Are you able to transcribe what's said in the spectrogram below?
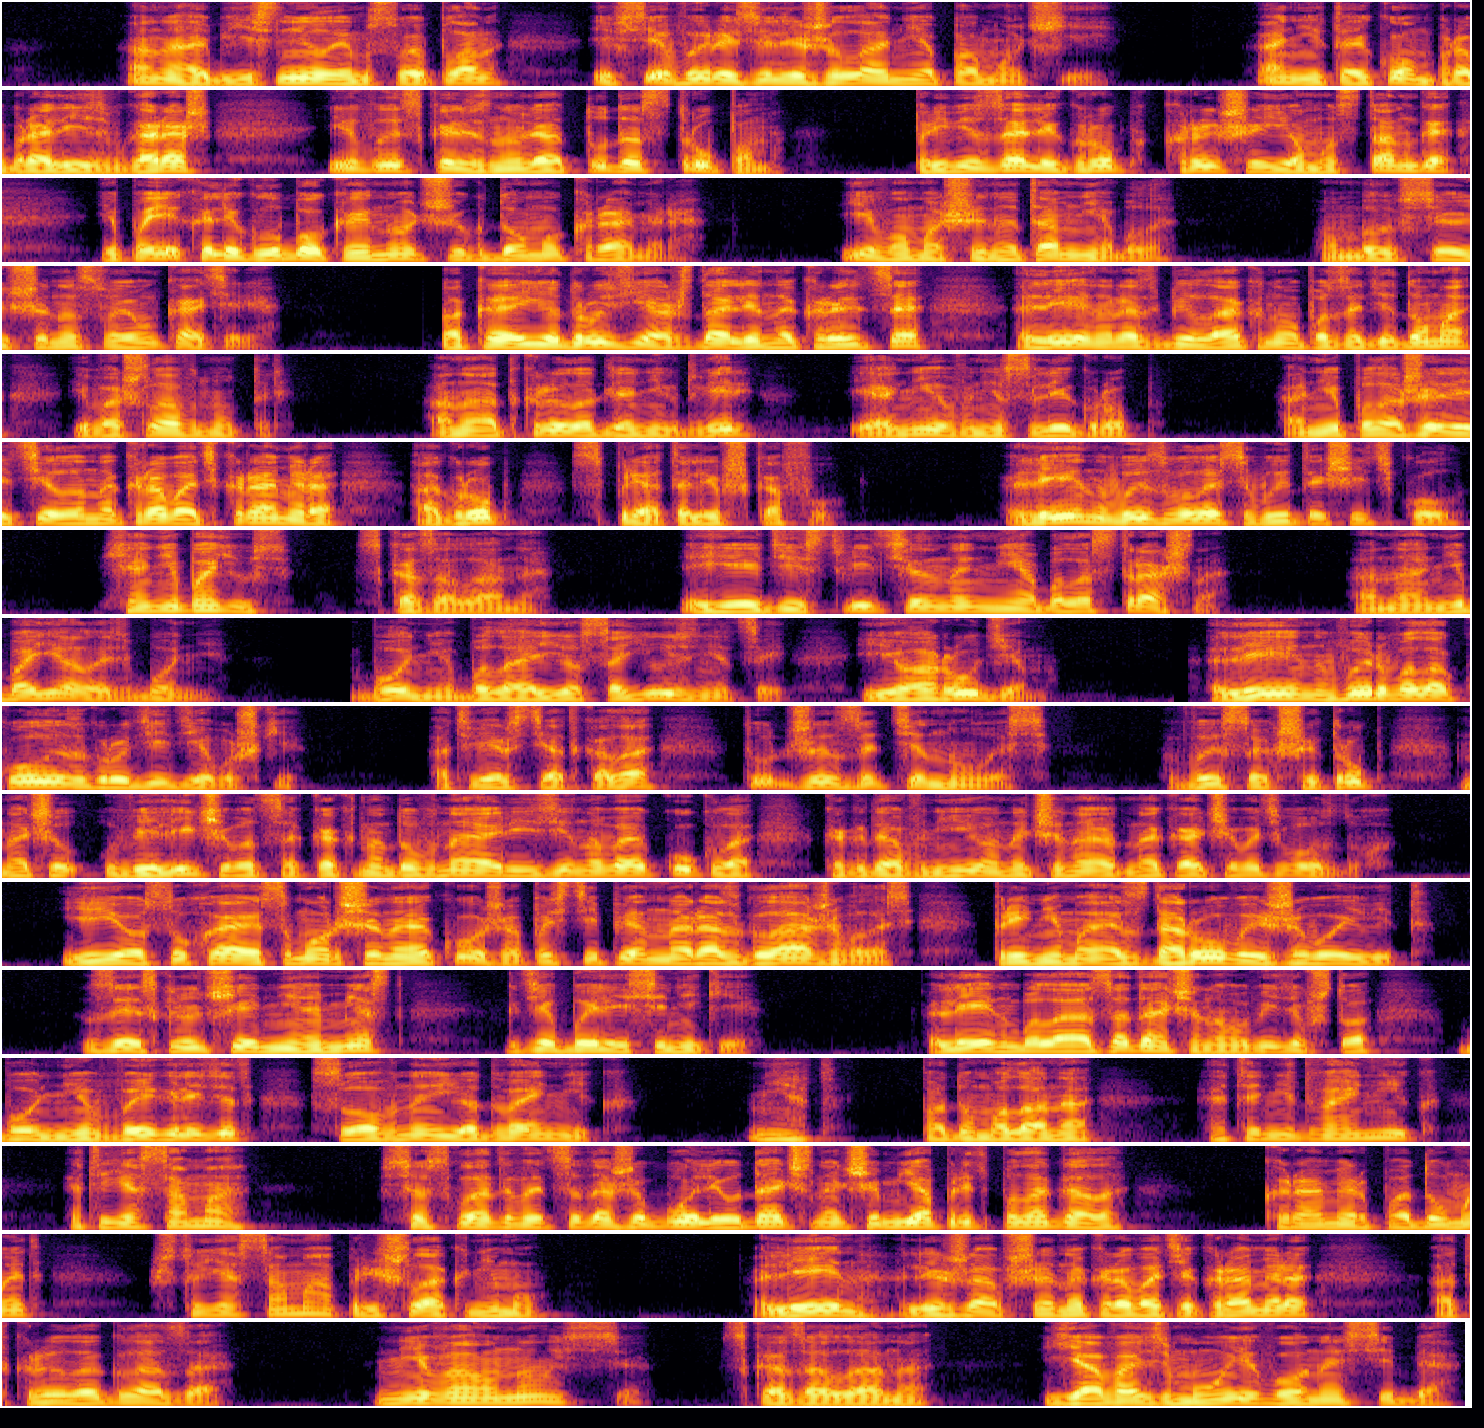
Она объяснила им свой план, и все выразили желание помочь ей. Они тайком пробрались в гараж и выскользнули оттуда с трупом, привязали гроб к крыше ее мустанга и поехали глубокой ночью к дому Крамера. Его машины там не было. Он был все еще на своем катере. Пока ее друзья ждали на крыльце, Лейн разбила окно позади дома и вошла внутрь. Она открыла для них дверь, и они внесли гроб. Они положили тело на кровать Крамера, а гроб спрятали в шкафу. Лейн вызвалась вытащить кол. «Я не боюсь», — сказала она. Ей действительно не было страшно. Она не боялась Бонни. Бонни была ее союзницей, ее орудием. Лейн вырвала кол из груди девушки. Отверстие от кола тут же затянулось. Высохший труп начал увеличиваться, как надувная резиновая кукла, когда в нее начинают накачивать воздух. Ее сухая сморщенная кожа постепенно разглаживалась, принимая здоровый живой вид. За исключением мест, где были синяки. Лейн была озадачена, увидев, что Бонни выглядит, словно ее двойник. «Нет», — подумала она, — «это не двойник, это я сама. Все складывается даже более удачно, чем я предполагала. Крамер подумает, что я сама пришла к нему». Лейн, лежавшая на кровати Крамера, открыла глаза. «Не волнуйся», — сказала она, — «я возьму его на себя».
